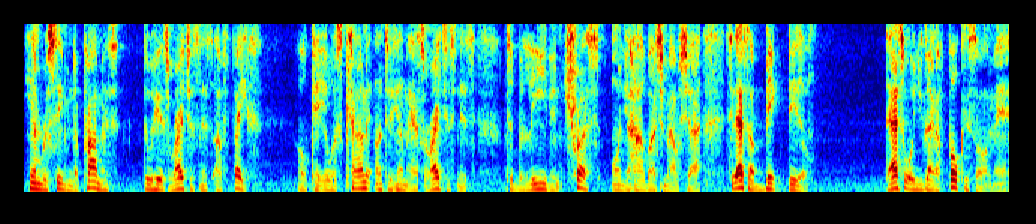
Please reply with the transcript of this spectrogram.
him receiving the promise through his righteousness of faith. Okay, it was counted unto him as righteousness to believe and trust on Yahweh Shema Shai. See, that's a big deal. That's what you got to focus on, man.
